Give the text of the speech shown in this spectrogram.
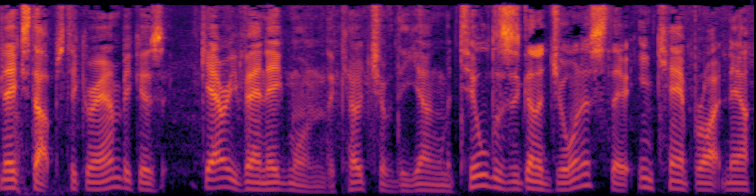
Next up, stick around because Gary Van Egmond, the coach of the young Matildas, is going to join us. They're in camp right now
